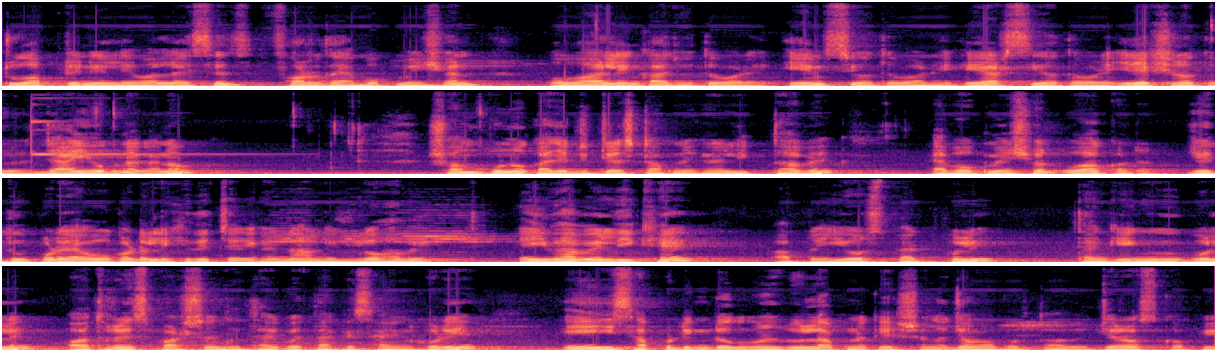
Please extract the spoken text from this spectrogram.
to obtain a labour licence for the above mention ওভারলিং কাজ হতে পারে এমসি হতে পারে এআরসি হতে পারে ইলেকশন হতে পারে, যাই হোক না কেন, সম্পূর্ণ কাজের ডিটেলসটা আপনি এখানে লিখতে হবে অ্যাবভ মেনশন ওয়ার্ক অর্ডার যেহেতু উপরে ওয়ার্ক অর্ডার লিখে দিচ্ছেন, এখানে না লিখলেও হবে। এইভাবে লিখে আপনি ইয়োর্স ফ্যাটফুলি থ্যাংক ইউ বলে অথরাইজ পার্সন যে থাকবে তাকে সাইন করিয়ে এই সাপোর্টিং ডকুমেন্টসগুলো আপনাকে এর সঙ্গে জমা করতে হবে। Xerox copy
